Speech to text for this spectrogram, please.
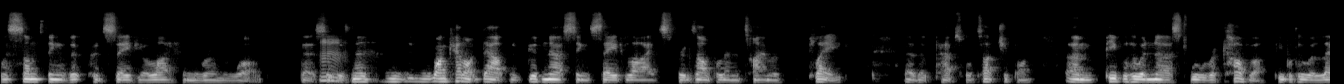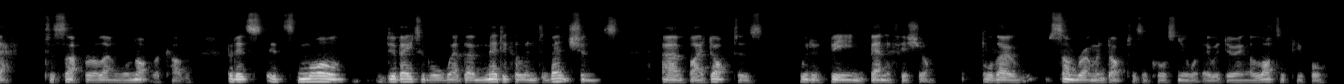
was something that could save your life in the Roman world. So Mm. there's no one cannot doubt that good nursing saved lives. For example, in a time of plague, uh, that perhaps we'll touch upon, um, people who are nursed will recover. People who are left to suffer alone will not recover. But it's it's more debatable whether medical interventions uh, by doctors would have been beneficial. Although some Roman doctors, of course, knew what they were doing. A lot of people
